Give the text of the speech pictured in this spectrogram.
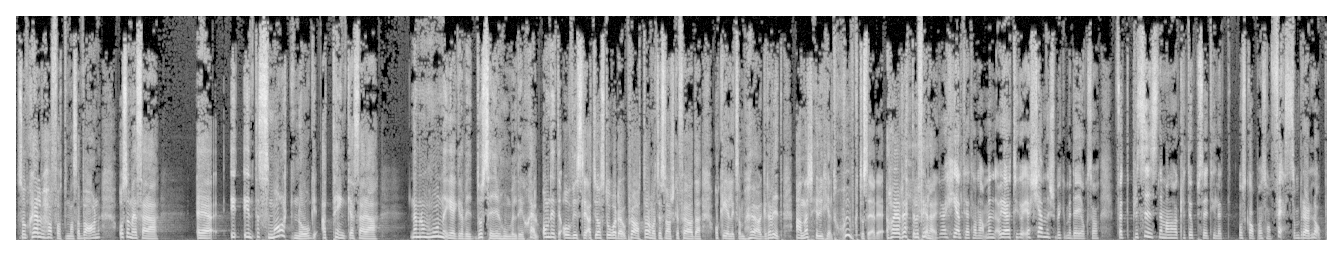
som själv har fått en massa barn och som är så här, eh, inte smart nog att tänka så här, Nej men om hon är gravid, då säger hon väl det själv. Om det inte är obviously att jag står där och pratar om att jag snart ska föda och är liksom höggravid. Annars är det ju helt sjukt att säga det. Har jag rätt eller fel här? Du har helt rätt Hanna. Men och jag, tycker, jag känner så mycket med dig också. För att precis när man har klätt upp sig till ett och skapa en sån fest som bröllop.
